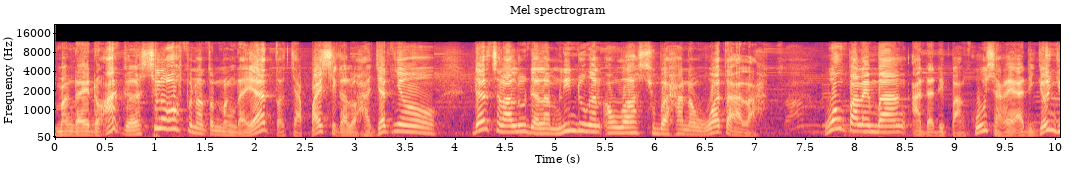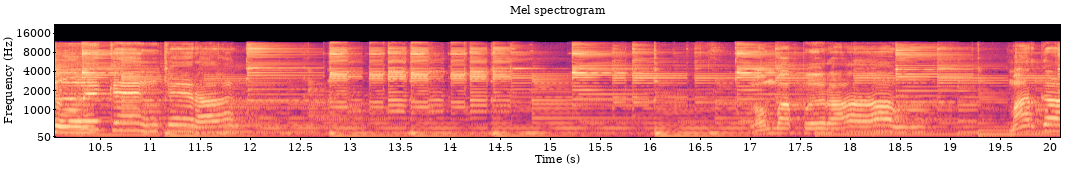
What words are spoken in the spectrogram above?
Mang Dayat doakan seluruh penonton Mang Dayat tercapai segala hajatnya dan selalu dalam lindungan Allah Subhanahu wa taala. Wong Palembang ada di pangku Syariah di Jonjong. Lomba perahu marga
